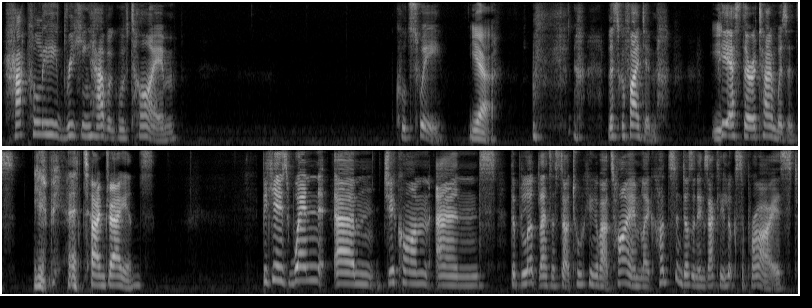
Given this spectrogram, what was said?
happily wreaking havoc with time, called Souil. Yeah. Let's go find him. Ye- P.S. There are time wizards. Yeah. Time dragons. Because when um Jikan and the Bloodletter start talking about time, like Hudson doesn't exactly look surprised.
